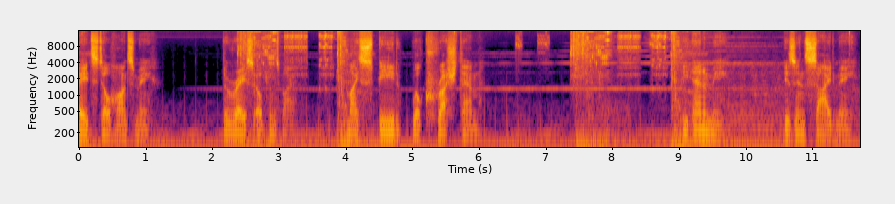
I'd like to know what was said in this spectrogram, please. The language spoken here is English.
fate still haunts me. The race opens my my speed will crush them. The enemy is inside me.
